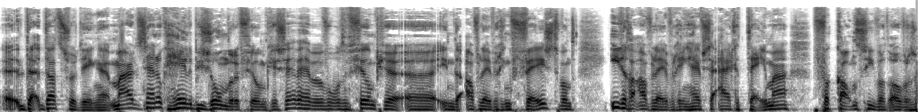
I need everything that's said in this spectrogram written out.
Eh, da- dat soort dingen. Maar er zijn ook hele bijzondere filmpjes. Hè. We hebben bijvoorbeeld een filmpje eh, in de aflevering Feest. Want iedere aflevering heeft zijn eigen thema. Vakantie, wat overigens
